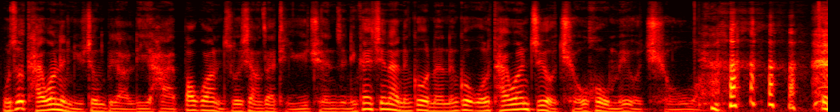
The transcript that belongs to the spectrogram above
我说台湾的女生比较厉害，包括你说像在体育圈子，你看现在能够能能够，我台湾只有球后没有球王，在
